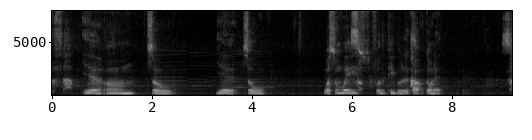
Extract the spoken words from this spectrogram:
what's up. yeah. Um. So. Yeah. So. What's some ways So- for the people to? Oh, go ahead. So,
